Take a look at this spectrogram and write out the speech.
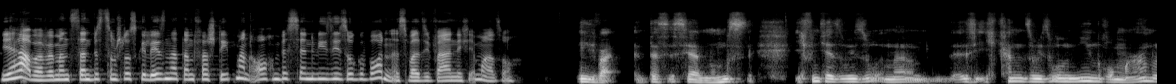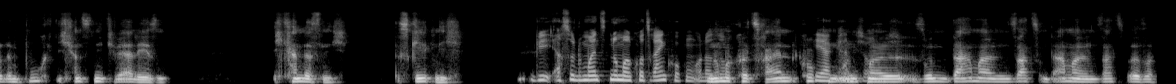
Ja, aber wenn man es dann bis zum Schluss gelesen hat, dann versteht man auch ein bisschen, wie sie so geworden ist, weil sie war nicht immer so. Nee, das ist ja, man muss, ich finde ja sowieso immer, also ich kann sowieso nie einen Roman oder ein Buch, ich kann es nie querlesen. Ich kann das nicht. Das geht nicht. Wie, achso, du meinst nur mal kurz reingucken oder nur so? Nur mal kurz reingucken ja, und mal so ein, da mal einen Satz und da mal einen Satz oder so.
